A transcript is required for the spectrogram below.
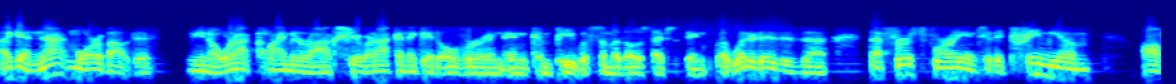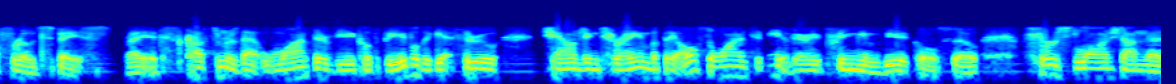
again not more about just you know we're not climbing rocks here. We're not going to get over and, and compete with some of those types of things. But what it is is uh, that first foray into the premium off-road space, right? It's customers that want their vehicle to be able to get through challenging terrain, but they also want it to be a very premium vehicle. So, first launched on the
